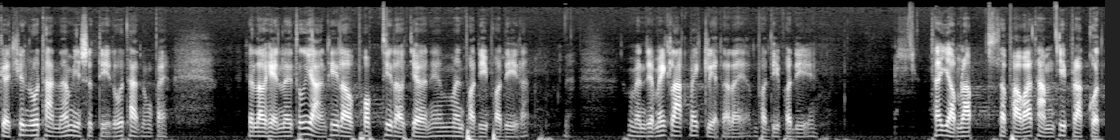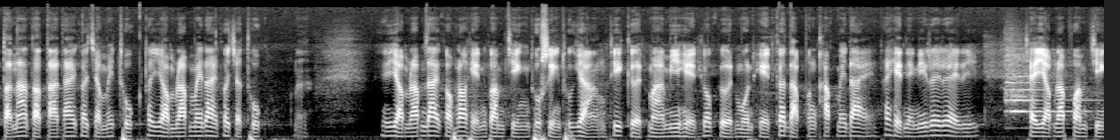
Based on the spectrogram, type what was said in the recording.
เกิดขึ้นรู้ทันนะมีสติรู้ทันลงไปจนเราเห็นเลยทุกอย่างที่เราพบที่เราเจอเนี่ยมันพอดีพอดีแล้ว มันจะไม่กลักไม่เกลียดอะไร พอดีพอดี ถ้ายอมรับสภาวธรรมที่ปรากฏต่อหน้าต่อตาได้ก็จะไม่ทุกข์ถ้ายอมรับไม่ได้ก็จะทุกข์นะยอมรับได้ก็เพราะเห็นความจริงทุกสิ่งทุกอย่างที่เกิดมามีเหตุก็เกิดหมดเหตุก็ดับบังคับไม่ได้ ถ้าเห็นอย่างนี้เรื่อยๆใจยอมรับความจริง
